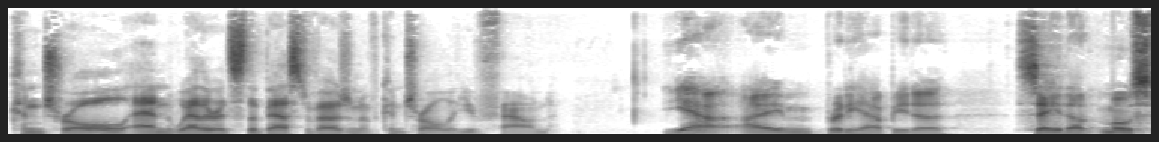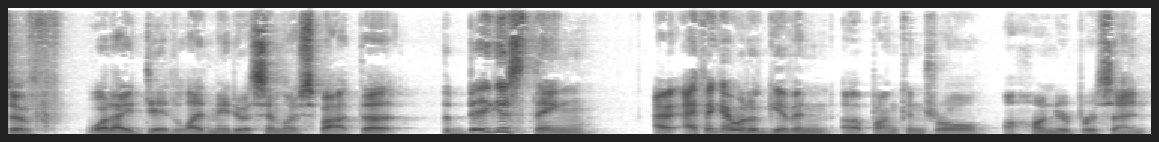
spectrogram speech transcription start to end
control and whether it's the best version of control that you've found. Yeah, I'm pretty happy to say that most of what I did led me to a similar spot. The the biggest thing I, I think I would have given up on control hundred percent.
